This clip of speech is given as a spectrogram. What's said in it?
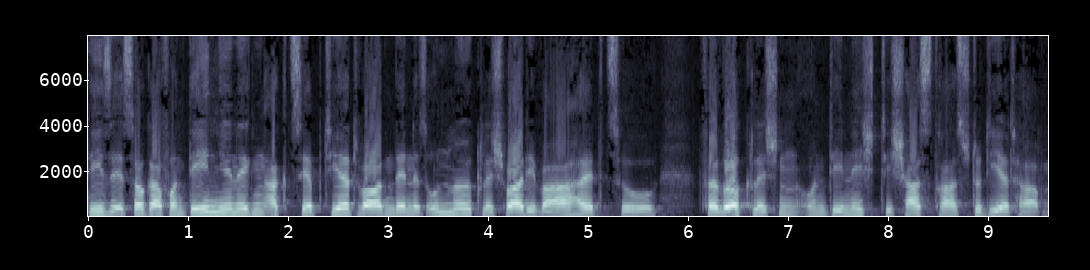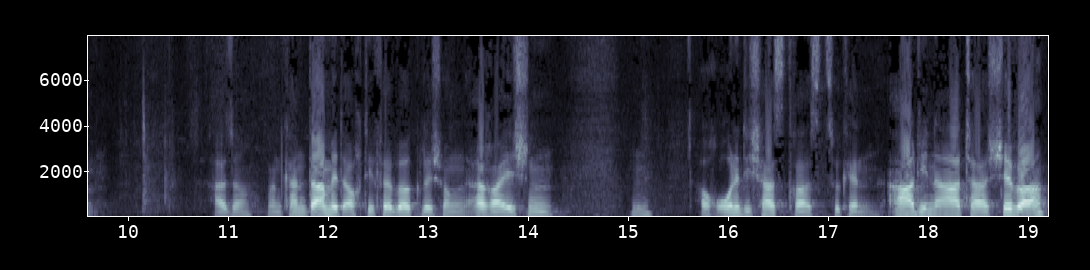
Diese ist sogar von denjenigen akzeptiert worden, denen es unmöglich war, die Wahrheit zu verwirklichen und die nicht die Shastras studiert haben. Also man kann damit auch die Verwirklichung erreichen, hm, auch ohne die Shastras zu kennen. Adinata Shiva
